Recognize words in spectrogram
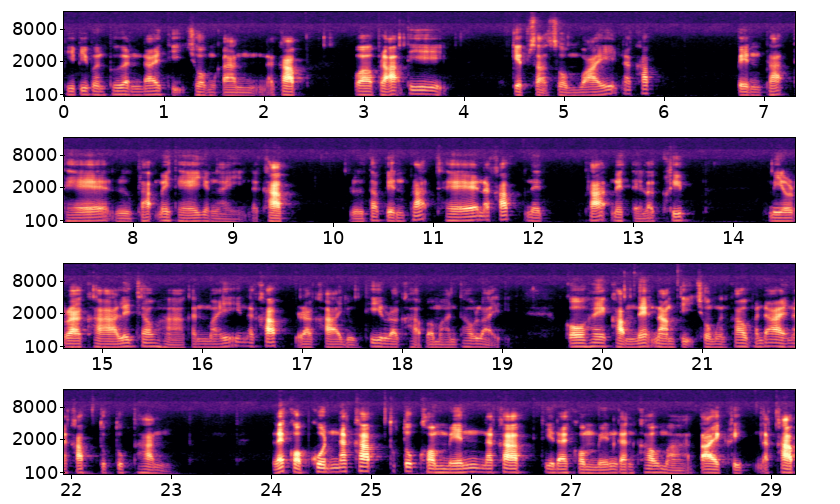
พี่ๆเพื่อนๆได้ติชมกันนะครับ ว่าพระที่ เก็บสะสมไว้นะครับ เป็นพระแท้หรือพระไม่แท้ยังไงนะครับ หรือถ้าเป็นพระแท้นะครับในพระในแต่ละคลิป มีราคาเล่นเช่าหากันไหมนะครับ ราคาอยู่ที่ราคาประมาณเท่าไหร่ ก็ให้คำแนะนำติชมกันเข้ามาได้นะครับ ทุกๆท่าน และขอบคุณนะครับทุกๆคอมเมนต์นะครับที่ได้คอมเมนต์กันเข้ามาใต้คลิปนะครับ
